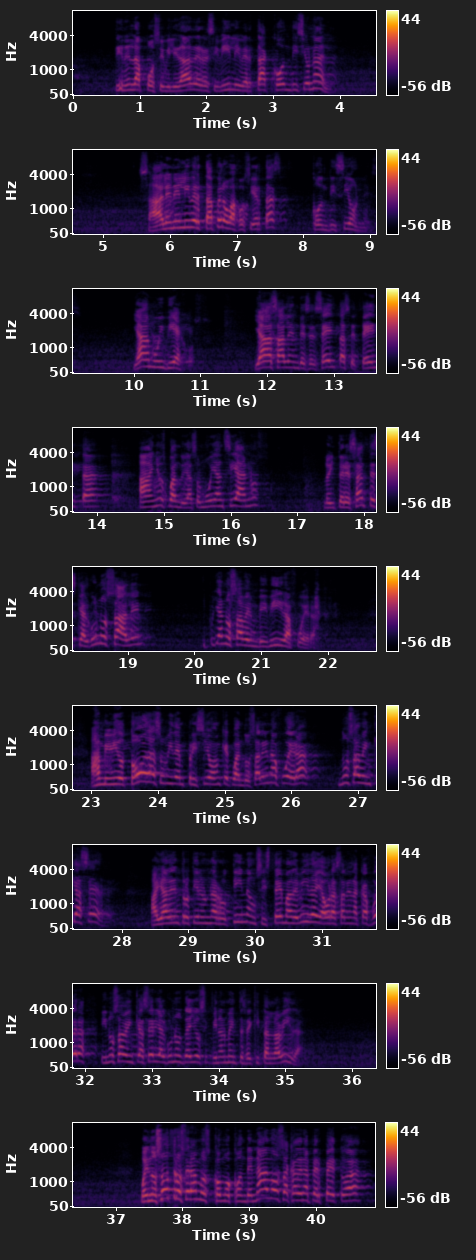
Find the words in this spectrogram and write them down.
tienen la posibilidad de recibir libertad condicional. Salen en libertad, pero bajo ciertas condiciones. Ya muy viejos. Ya salen de 60, 70 años cuando ya son muy ancianos lo interesante es que algunos salen y pues ya no saben vivir afuera. Han vivido toda su vida en prisión que cuando salen afuera no saben qué hacer. Allá adentro tienen una rutina, un sistema de vida y ahora salen acá afuera y no saben qué hacer y algunos de ellos finalmente se quitan la vida. Pues nosotros éramos como condenados a cadena perpetua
